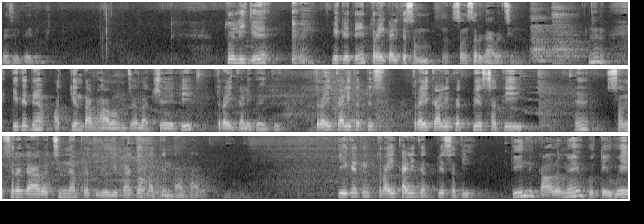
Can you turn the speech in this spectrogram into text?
वैसे कह देंगे तो लीजिए, ये कहते हैं त्रैकालिक संसर्गावचिन। ये कहते हैं अत्यंता भाव च लक्ष्य त्रैकालिक त्रैकालिक त्रैकालिक सती संसर्गावच्छिन्न प्रतियोगिता का अत्यंता भाव ये कहते हैं त्रैकालिक सती। तीन काल में होते हुए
